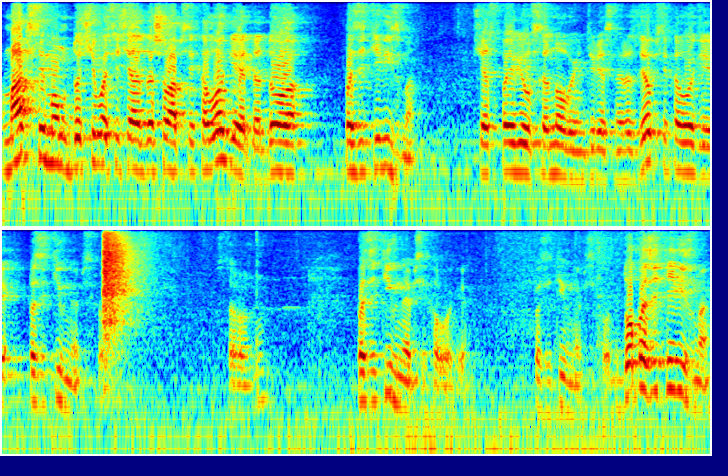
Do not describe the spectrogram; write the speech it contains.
Максимум, до чего сейчас дошла психология это до позитивизма. Сейчас появился новый интересный раздел психологии позитивная психология. Осторожно. Позитивная психология. Позитивная психология. До позитивизма,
